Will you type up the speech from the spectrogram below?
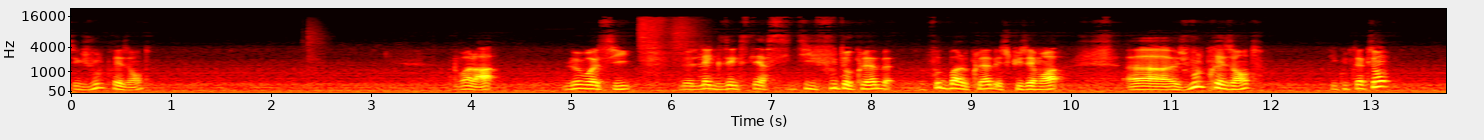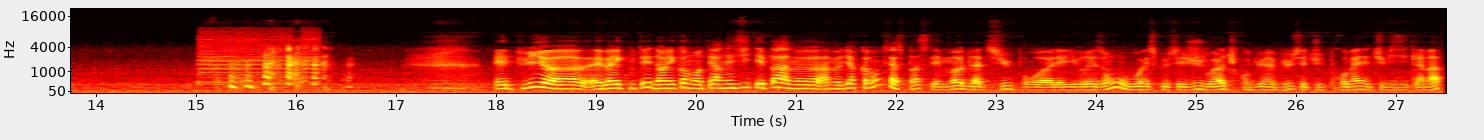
c'est que je vous le présente. Voilà, le voici, le Lexexter City Football Club, Football Club, excusez-moi. Euh, je vous le présente. Petit coup de klaxon. Et puis, euh, eh ben, écoutez, dans les commentaires, n'hésitez pas à me, à me dire comment que ça se passe, les modes là-dessus pour euh, les livraisons, ou est-ce que c'est juste, voilà, tu conduis un bus et tu te promènes et tu visites la map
